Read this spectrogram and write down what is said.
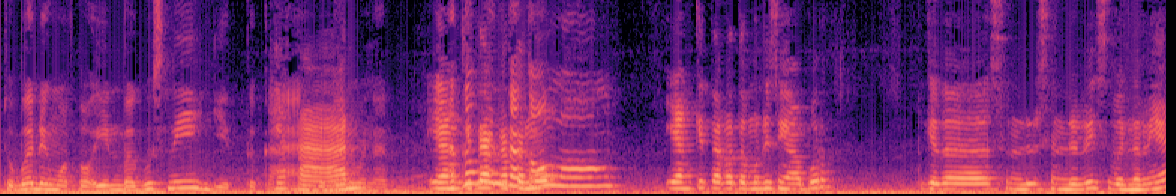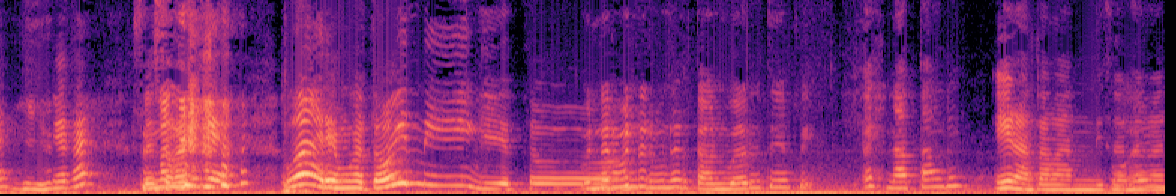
coba ada yang motoin bagus nih, gitu kan. Ya kan? Bener-bener. Yang Atau kita minta ketemu- tolong. yang kita ketemu di Singapura kita sendiri-sendiri sebenarnya Iya. ya kan? Seneng. Besokannya kayak wah ada yang motoin nih gitu. Bener bener bener. Tahun baru tuh ya pi. Eh Natal deh. Iya Natalan di sana kan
